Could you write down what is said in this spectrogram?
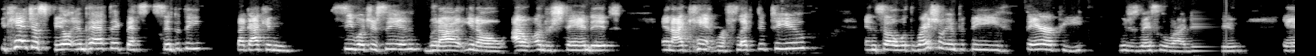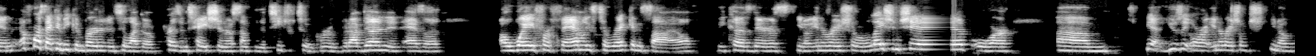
You can't just feel empathic, that's sympathy. Like I can see what you're seeing, but I, you know, I don't understand it and I can't reflect it to you. And so with racial empathy therapy, which is basically what I do, and of course that can be converted into like a presentation or something to teach to a group, but I've done it as a, a way for families to reconcile because there's you know interracial relationship or um, yeah usually or interracial you know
